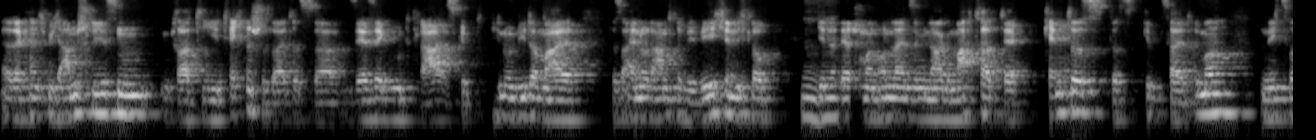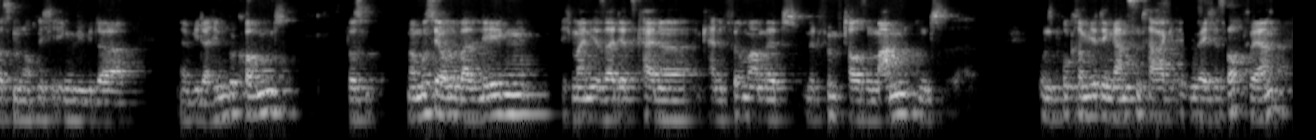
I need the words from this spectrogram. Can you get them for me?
da kann ich mich anschließen. Gerade die technische Seite ist da sehr, sehr gut. Klar, es gibt hin und wieder mal das eine oder andere Wehwehchen. Ich glaube, mhm. jeder, der schon mal ein Online-Seminar gemacht hat, der kennt es. Das gibt es halt immer. Nichts, was man noch nicht irgendwie wieder, äh, wieder hinbekommt. Bloß man muss ja auch überlegen, ich meine, ihr seid jetzt keine, keine Firma mit, mit 5000 Mann und, und programmiert den ganzen Tag irgendwelche Software,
